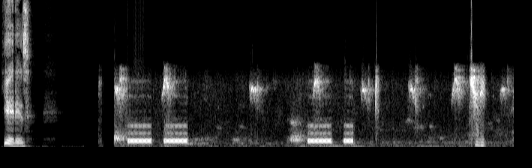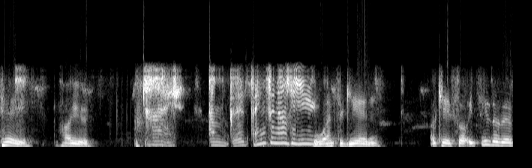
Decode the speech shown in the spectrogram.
here it is. Hey, how are you? Hi, I'm good. Thanks, for are you? Once again. Okay, so it seems as if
